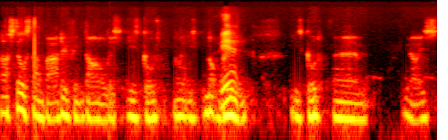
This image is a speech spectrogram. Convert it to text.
I still stand by. I do think Darnold is he's good. I mean, he's not brilliant. Yeah. He's good. Um, you know, he's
